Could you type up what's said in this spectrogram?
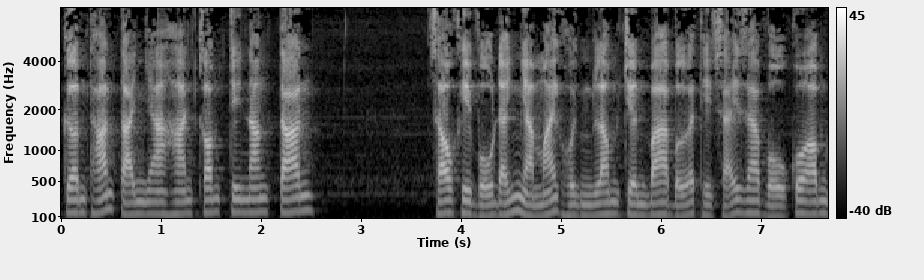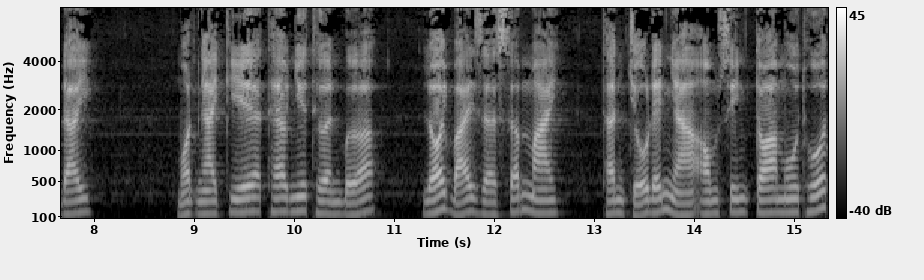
cơm tháng tại nhà hàng công ty năng tan sau khi vụ đánh nhà máy huỳnh long trên ba bữa thì xảy ra vụ của ông đây. Một ngày kia, theo như thường bữa, lối bảy giờ sớm mai, thân chủ đến nhà ông xin toa mua thuốc.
